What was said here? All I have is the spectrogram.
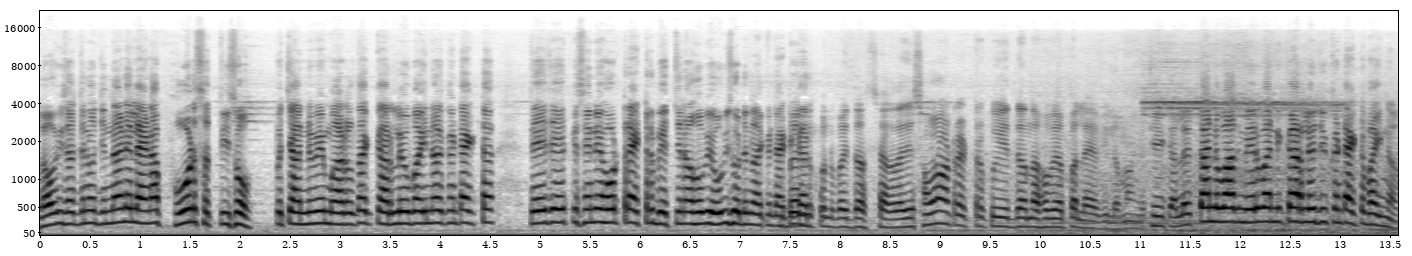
ਲਓ ਜੀ ਸੱਜਣੋ ਜਿਨ੍ਹਾਂ ਨੇ ਲੈਣਾ ਫੋਰਡ 3700 95 ਮਾਡਲ ਤੱਕ ਕਰ ਲਿਓ ਬਾਈ ਨਾਲ ਕੰਟੈਕਟ ਤੇ ਜੇ ਕਿਸੇ ਨੇ ਹੋਰ ਟਰੈਕਟਰ ਵੇਚਣਾ ਹੋਵੇ ਉਹ ਵੀ ਤੁਹਾਡੇ ਨਾਲ ਕੰਟੈਕਟ ਕਰ ਬਿਲਕੁਲ ਬਾਈ ਦੱਸ ਸਕਦਾ। ਜੇ ਸੋਹਣਾ ਟਰੈਕਟਰ ਕੋਈ ਇਦਾਂ ਦਾ ਹੋਵੇ ਆਪਾਂ ਲੈ ਵੀ ਲਵਾਂਗੇ। ਠੀਕ ਹੈ ਲੈ ਧੰਨਵਾਦ ਮਿਹਰਬਾਨੀ ਕਰ ਲਿਓ ਜੀ ਕੰਟੈਕਟ ਬਾਈ ਨਾਲ।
